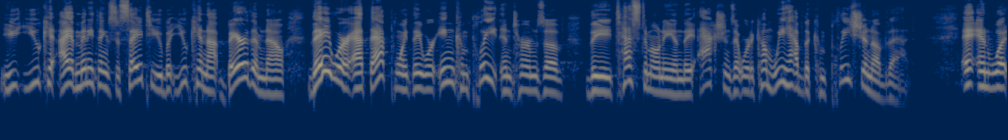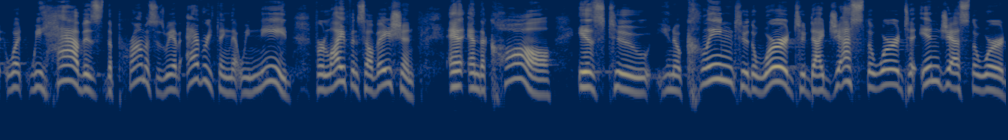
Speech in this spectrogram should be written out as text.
You, you can, I have many things to say to you, but you cannot bear them now. They were, at that point, they were incomplete in terms of the testimony and the actions that were to come. We have the completion of that. And, and what, what we have is the promises. We have everything that we need for life and salvation. And, and the call is to, you know, cling to the word, to digest the word, to ingest the word,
